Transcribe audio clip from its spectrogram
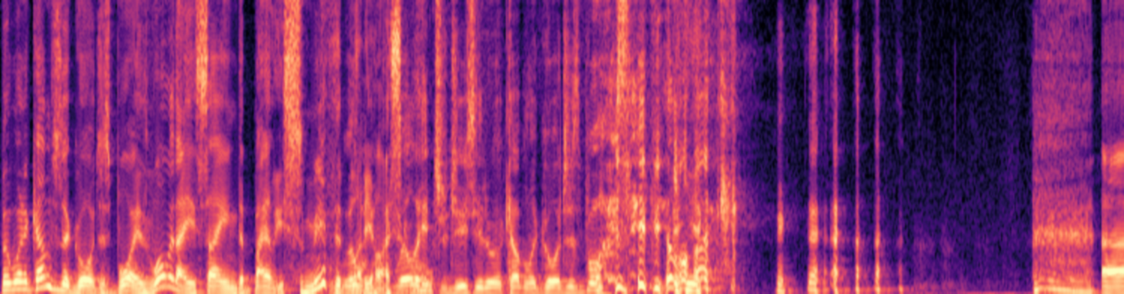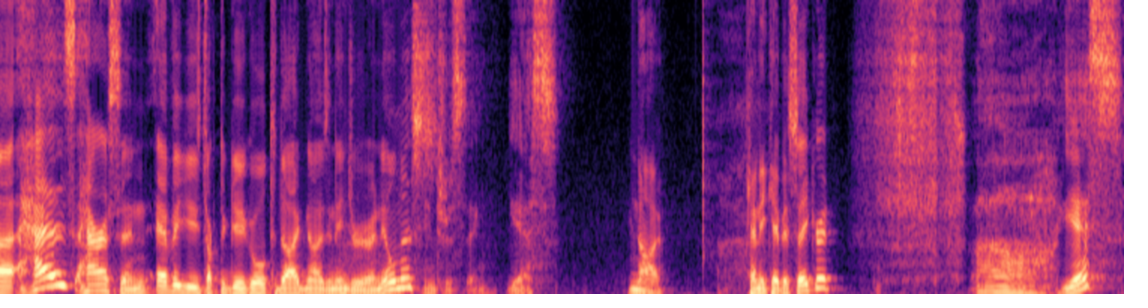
But when it comes to gorgeous boys, what were they saying to Bailey Smith at bloody high school? We'll introduce you to a couple of gorgeous boys if you like. Uh, has Harrison ever used Dr. Google to diagnose an injury or an illness? Interesting. Yes. No. Can he keep a secret? Oh, yes.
